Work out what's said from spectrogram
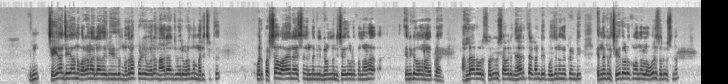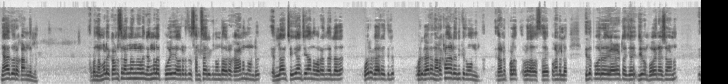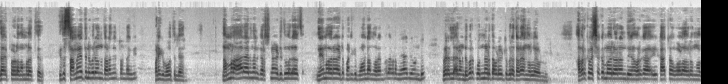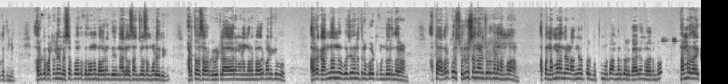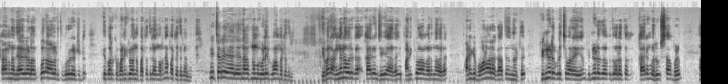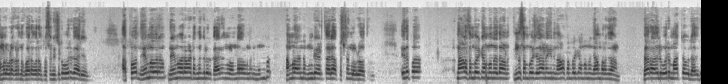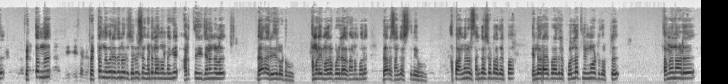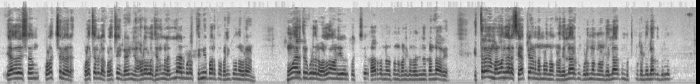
ഇന്ന് ചെയ്യാൻ ചെയ്യാമെന്ന് പറയണമല്ലാതെ ഇനി ഇത് മുതലപ്പൊഴി പോലെ നാലഞ്ച് പേര് ഇവിടെ നിന്ന് മരിച്ചിട്ട് ഒരു പ്രക്ഷോഭമായതിനു ശേഷം എന്തെങ്കിലും ഗവൺമെന്റ് ചെയ്തു കൊടുക്കുമെന്നാണ് എനിക്ക് തോന്നുന്ന അഭിപ്രായം. അല്ലാതെ ഒരു സൊല്യൂഷൻ അവർ നേരത്തെ കണ്ട് പൊതുജനങ്ങൾക്ക് വേണ്ടി എന്തെങ്കിലും ചെയ്തു കൊടുക്കണമെന്നുള്ള ഒരു സൊല്യൂഷനും ഞാൻ ഇതുവരെ കാണുന്നില്ല. അപ്പോൾ നമ്മൾ കൗൺസിൽ അംഗങ്ങൾ ഞങ്ങൾ പോയി അവരുടെ അടുത്ത് സംസാരിക്കുന്നുണ്ട് അവരെ കാണുന്നുണ്ട്. എല്ലാം ചെയ്യാൻ ചെയ്യാമെന്ന് പറയുന്നതല്ലാതെ ഒരു കാര്യത്തിലും ഒരു കാര്യം നടക്കണതായിട്ട് എനിക്ക് തോന്നുന്നില്ല. ഇതാണ് ഇപ്പോൾ ഇവിടെ അവസ്ഥ. ഇപ്പോൾ കണ്ടല്ലോ ഇതിപ്പോൾ ഒരു ഏഴെട്ട് ജീവൻ പോയതിനു ശേഷമാണ് ഇതാ ഇപ്പോൾ ഇവിടെ നമ്മളെത്തിയത് ഇത് സമയത്തിന് ഇവരെ ഒന്ന് തടഞ്ഞിട്ടുണ്ടെങ്കിൽ പണിക്ക് പോകത്തില്ലായിരുന്നു. നമ്മൾ ആരായിരുന്നാലും കർശനമായിട്ട് ഇതുപോലെ നിയമപരമായിട്ട് പണിക്ക് പോകണ്ടെന്ന് പറയുമ്പോൾ അവിടെ ന്യായമുണ്ട് ഇവരെല്ലാവരും ഉണ്ട്. ഇവർക്ക് ഒന്നെടുത്ത് അവിടെ ഇട്ട് ഇവരെ തടയാന്നുള്ളേ ഉള്ളൂ. അവർക്ക് വിശക്കുമ്പോൾ അവർ ചെയ്യും? അവർക്ക് ഈ കാറ്റോ കോളോ അവരൊന്നും നോക്കത്തില്ല. അവർക്ക് പട്ടണയും വിശപ്പോ ഒക്കെ തോന്നുമ്പോൾ അവരെന്ത് നാല് ദിവസം അഞ്ച് ദിവസം മുകളിൽ ഇരിക്കും. അടുത്ത ദിവസം അവർക്ക് വീട്ടിൽ ആഹാരം വേണമെന്ന് പറയുമ്പോൾ അവർ പണിക്ക് പോകും. അവരൊക്കെ അന്നന്ന് ഉപജീവനത്തിന് പോയിട്ട് കൊണ്ടുവരുന്നവരാണ്. അപ്പോൾ അവർക്കൊരു സൊല്യൂഷൻ കാണിച്ചു കൊടുക്കേണ്ടത് നമ്മളാണ്. അപ്പം നമ്മൾ എന്താണ് അങ്ങനത്തെ ഒരു ബുദ്ധിമുട്ടോ അങ്ങനത്തെ ഒരു കാര്യങ്ങൾ വരുമ്പോൾ നമ്മളിതായി കാണുന്ന നേവികളെ ഒരാളെടുത്ത് കുറുകേട്ടിട്ട് ഇവർക്ക് പണിക്ക് വന്ന് പറ്റത്തില്ല എന്ന് പറഞ്ഞാൽ പറ്റത്തില്ല എന്ന്. ഈ ചെറിയ കാര്യം ഇതിനകത്ത് നമുക്ക് വെളിയിൽ പോകാൻ പറ്റത്തില്ല. ഇവർ അങ്ങനെ ഒരു കാര്യം ചെയ്യാതെ ഈ പണിക്ക് പോകാൻ വരുന്നവരെ പണിക്ക് പോണവരെ കാത്തു നിന്നിട്ട് പിന്നീട് വിളിച്ച് പറയുകയും പിന്നീട് ഇത് ഇതുപോലത്തെ കാര്യങ്ങൾ രൂക്ഷമാകുമ്പോഴും നമ്മളിവിടെ കിടന്ന് കുറെ കുറെ പ്രസംഗിച്ചിട്ട് ഒരു കാര്യമില്ല അപ്പോൾ നിയമപരം നിയമപരമായിട്ട് എന്തെങ്കിലും ഒരു കാര്യങ്ങൾ ഉണ്ടാകുന്നതിന് മുമ്പ് നമ്മൾ അതിന്റെ മുൻകൈ എടുത്താലേ ആ പ്രശ്നങ്ങൾ ഒഴിവാകത്തുള്ളൂ. ഇതിപ്പോൾ നാളെ സംഭവിക്കാൻ പോകുന്ന ഇതാണ്. ഇന്ന് സംഭവിച്ചതാണെങ്കിൽ നാളെ സംഭവിക്കാൻ പോകുന്നത് ഞാൻ പറഞ്ഞതാണ്. വേറെ അതിൽ ഒരു മാറ്റവും ഇത് പെട്ടെന്ന് പെട്ടെന്ന് ഇവർ ഇതിനൊരു സൊല്യൂഷൻ കണ്ടില്ല എന്നുണ്ടെങ്കിൽ അടുത്ത് ഈ ജനങ്ങൾ വേറെ രീതിയിലോട്ട് പോകും. നമ്മൾ ഈ മുതലപ്പുഴയിലൊക്കെ കാണുമ്പോൾ വേറെ സംഘർഷത്തിലേക്ക് പോകും. അപ്പം അങ്ങനെ ഒരു സംഘർഷം ഉണ്ടാകാതെ ഇപ്പോൾ എന്റെ ഒരു അഭിപ്രായത്തിൽ കൊല്ലത്തിന് ഇങ്ങോട്ട് തൊട്ട് തമിഴ്നാട് ഏകദേശം കുളച്ചൽ വരെ കുളച്ചലല്ല കുളച്ചയും കഴിഞ്ഞു. അവിടെയുള്ള ജനങ്ങൾ എല്ലാവരും കൂടെ തിങ്ങിപ്പാർത്ത് പണിക്ക് വന്ന ഇവിടെയാണ്. മൂവായിരത്തിൽ കൂടുതൽ വള്ളമാണ് ഈ ഒരു കൊച്ചു ഹാർബറിനകത്ത് നിന്ന് പണിക്കുന്നത്. നിങ്ങൾ കണ്ടാൽ അറിയാം. ഇത്രയും വള്ളംകാര സേഫ്റ്റിയാണ് നമ്മൾ നോക്കുന്നത്. എല്ലാവർക്കും കുടുംബങ്ങളുണ്ട് എല്ലാവർക്കും ബുദ്ധിമുട്ടുണ്ട് എല്ലാവർക്കും ദുരിതം.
